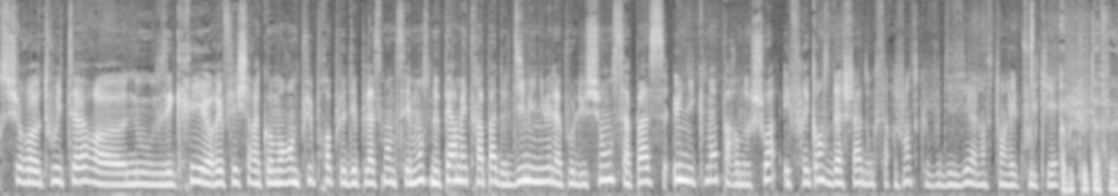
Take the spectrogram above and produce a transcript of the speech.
sur euh, Twitter euh, nous écrit euh, réfléchir à comment rendre plus propre le déplacement de ces monstres ne permettra pas de diminuer la pollution. Ça passe uniquement par nos choix et fréquences d'achat. Donc ça rejoint ce que vous disiez à l'instant, Eric Foulquier. Ah oui, tout à fait.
